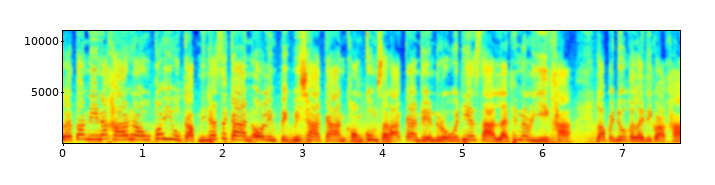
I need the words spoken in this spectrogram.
และตอนนี้นะคะเราก็อยู่กับนิทรรศการโอลิมปิกวิชาการของกลุ่มสาระการเรียนรู้วิทยาศาสตร์และเทคโนโลยีค่ะ เราไปดูกันเลยดีกว่าค่ะ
